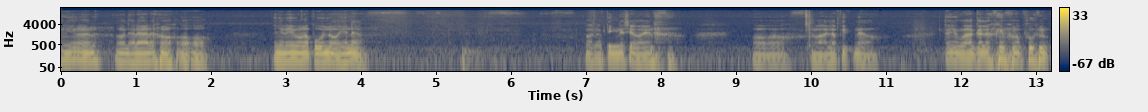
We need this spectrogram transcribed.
Ayan, oh, narara, oh, oh, oh. Ayan na yung mga puno, ayan na. Parating na siya, oh, ayan. Oo, oh, oh, lumalapit na, oh. Kita nyo, gumagalaw na yung mga puno.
